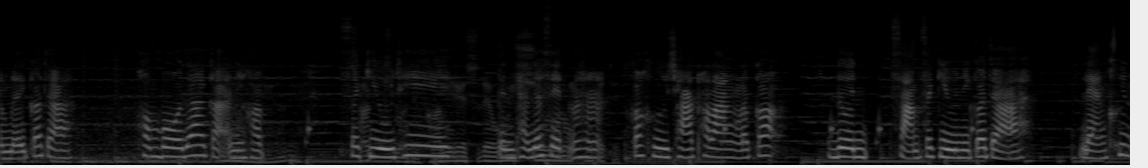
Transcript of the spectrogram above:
มเลยก็จะคอมโบได้กับอันนี้ครับสกิลที่เป็น Thunder Set นะฮะ ก็คือชาร์จพลังแล้วก็เดิน 3 สกิลนี้ก็จะแรงขึ้น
